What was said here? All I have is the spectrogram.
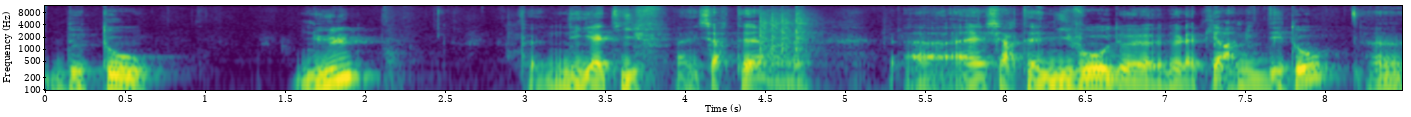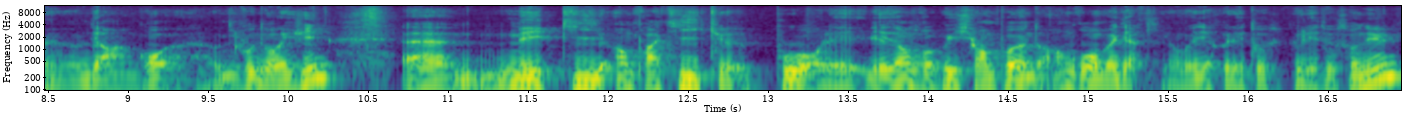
de taux nuls, négatif à un certain, un niveau de, la pyramide des taux, hein, en gros au niveau d'origine, euh, mais qui en pratique pour les, entreprises qui empruntent, en gros on va dire, que, les taux, que sont nuls,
